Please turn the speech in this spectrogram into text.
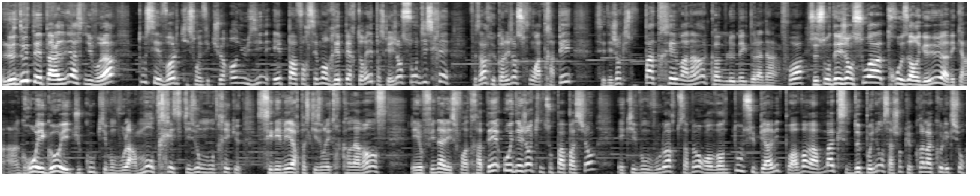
Le doute est permis à ce niveau-là tous ces vols qui sont effectués en usine et pas forcément répertoriés parce que les gens sont discrets. Faut savoir que quand les gens se font attraper, c'est des gens qui sont pas très malins, comme le mec de la dernière fois. Ce sont des gens soit trop orgueilleux, avec un, gros ego, et du coup qui vont vouloir montrer ce qu'ils ont, montrer que c'est les meilleurs parce qu'ils ont les trucs en avance, et au final ils se font attraper, ou des gens qui ne sont pas patients et qui vont vouloir tout simplement revendre tout super vite pour avoir un max de pognon, sachant que quand la collection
